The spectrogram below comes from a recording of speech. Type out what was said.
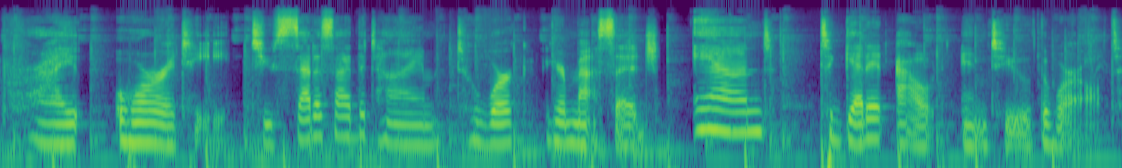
priority to set aside the time to work your message and to get it out into the world.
